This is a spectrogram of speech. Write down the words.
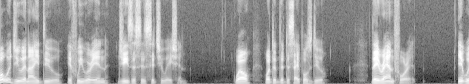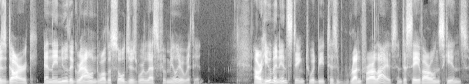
What would you and I do if we were in Jesus' situation? Well, what did the disciples do? They ran for it. It was dark, and they knew the ground while the soldiers were less familiar with it. Our human instinct would be to run for our lives and to save our own skins.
